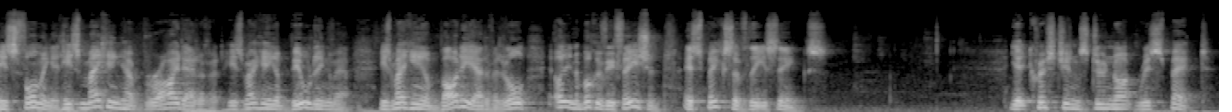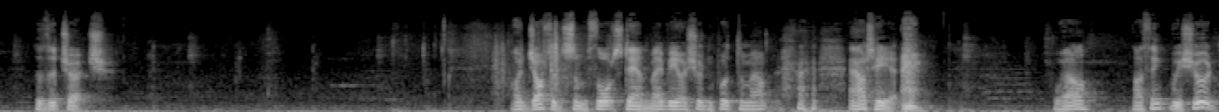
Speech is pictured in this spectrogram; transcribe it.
He's forming it. He's making a bride out of it. He's making a building out. He's making a body out of it. All in the book of Ephesians, it speaks of these things. Yet Christians do not respect the church. I jotted some thoughts down. Maybe I shouldn't put them out, out here. Well, I think we should.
